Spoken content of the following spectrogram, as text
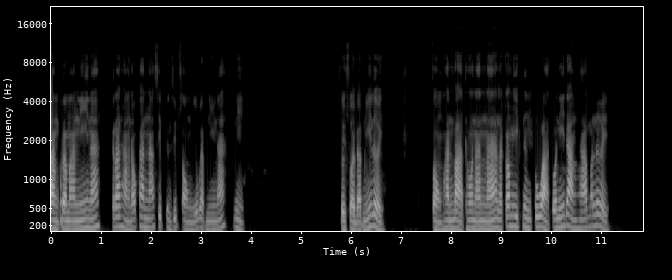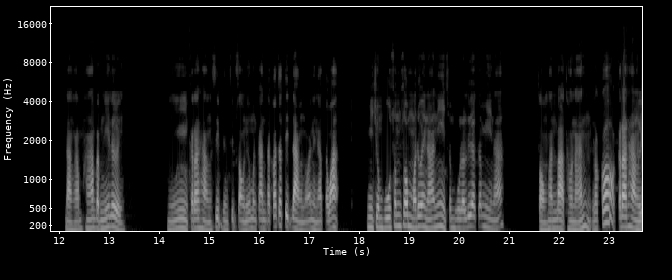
ด่างประมาณนี้นะ กระถางเท่ากันนะสิบถึงสิบสองนิ้วแบบนี้นะ นี่ สวยๆแบบนี้เลยสองพันบาทเท่านั้นนะ แล้วก็มีอีกหนึ่งตัวตัวนี้ด่างฮาร์ปมาเลยด่างฮาร์ปฮาร์ปแบบนี้เลย นี่กระถางสิบถึงสิบสองนิ้วเหมือนกัน แต่ก็จะติดด่างน้อยหน่อยนะ แต่ว่ามีชมพูส้มๆมาด้วยนะ นี่ชมพูละเลือกก็มีนะสองพันบาทเท่านั้น แล้วก็กระถางเ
